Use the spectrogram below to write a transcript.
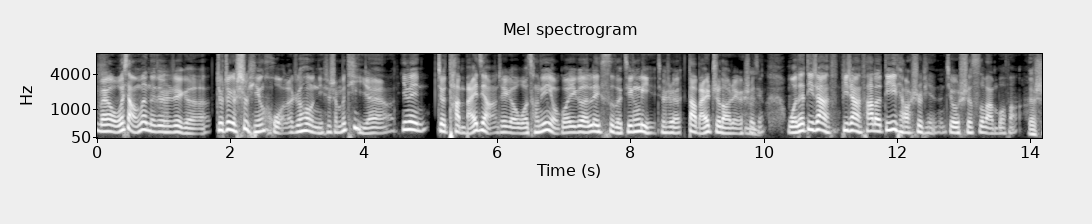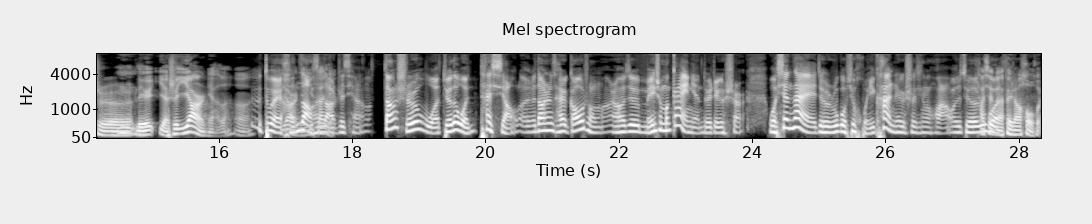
没有，我想问的就是这个，就这个视频火了之后，你是什么体验啊？因为就坦白讲，这个我曾经有过一个类似的经历，就是大白知道这个事情。我在 B 站 B 站发的第一条视频就十四万播放，那是零也是一二年了，嗯对，很早很早之前了。当时我觉得我太小了，因为当时才是高中嘛，然后就没什么概念对这个事儿。我现在就是如果去回看这个事情的话，我就觉得如果他现在非常后悔。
